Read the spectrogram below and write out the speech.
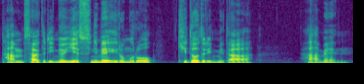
감사드리며 예수님의 이름으로 기도드립니다. 아멘.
